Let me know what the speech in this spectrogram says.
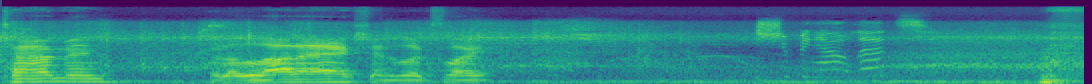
timing with a lot of action, it looks like. Shipping outlets?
